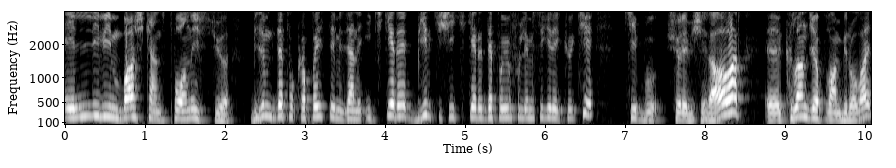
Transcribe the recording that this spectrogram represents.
50 bin başkent puanı istiyor. Bizim depo kapasitemiz yani iki kere bir kişi iki kere depoyu fullemesi gerekiyor ki ki bu şöyle bir şey daha var. E, klanca yapılan bir olay.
